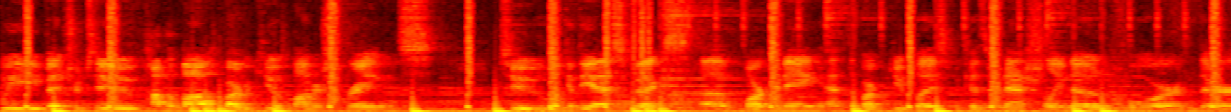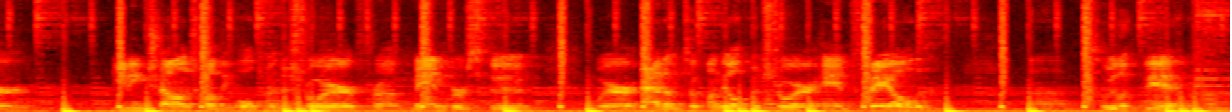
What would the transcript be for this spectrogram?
We ventured to Papa Bob's Barbecue in Bonner Springs to look at the aspects of marketing at the barbecue place because they're nationally known for their eating challenge called the Ultimate Destroyer from Man vs. Food, where Adam took on the Ultimate Destroyer and failed. Um, so we looked at the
